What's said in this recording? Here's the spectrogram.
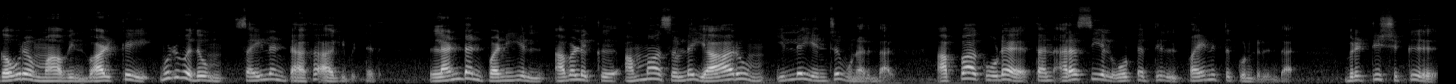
கௌரம்மாவின் வாழ்க்கை முழுவதும் சைலண்டாக ஆகிவிட்டது. லண்டன் பணியில் அவளுக்கு அம்மா சொல்ல யாரும் இல்லை என்று உணர்ந்தாள். அப்பா கூட தன் அரசியல் ஓட்டத்தில் பயணித்து கொண்டிருந்தார். பிரிட்டிஷுக்கு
